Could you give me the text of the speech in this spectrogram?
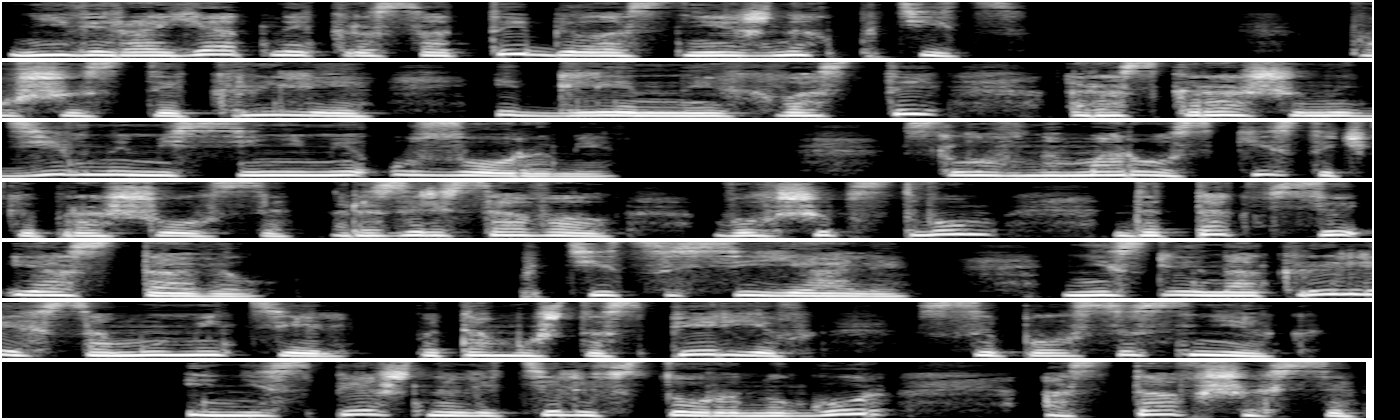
невероятной красоты белоснежных птиц. Пушистые крылья и длинные хвосты раскрашены дивными синими узорами. Словно мороз кисточкой прошелся, разрисовал волшебством, да так все и оставил. Птицы сияли, несли на крыльях саму метель, потому что с перьев сыпался снег, и неспешно летели в сторону гор, оставшихся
